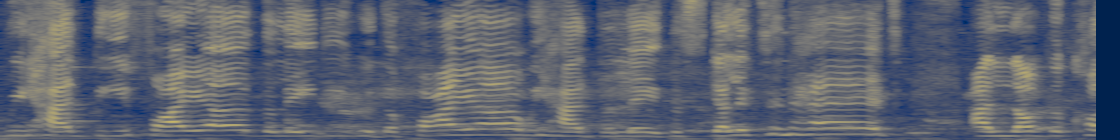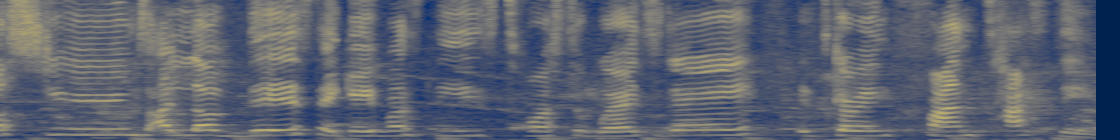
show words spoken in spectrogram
We had the fire, the lady with the fire. We had the la- the skeleton head. I love the costumes. I love this. They gave us these for us to wear today. It's going fantastic.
